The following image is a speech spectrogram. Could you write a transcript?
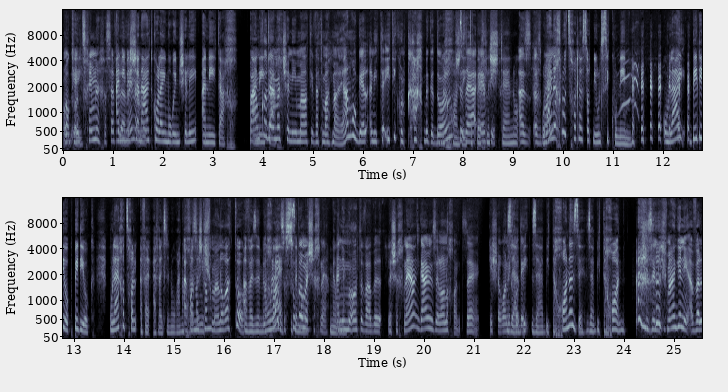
אוקיי. עוד צריכים להיחשף אני ולהבין, משנה אבל את כל ההימורים שלי, אני איתך. פעם אני קודמת איתך. שאני אמרתי, ואת אמרת מעיין רוגל, אני טעיתי כל כך בגדול, נכון, זה שזה היה התהפך אפי. לשתינו. אז, אז אולי בואי נ- אנחנו צריכות לעשות ניהול סיכונים. אולי, בדיוק, בדיוק. אולי אנחנו צריכות, אבל, אבל זה נורא נכון אבל מה זה שאתה אומר. נשמע נורא טוב. אבל זה מעולה. נכון? זה סופר מעולה. משכנע. מעולה. אני מאוד טובה בלשכנע, גם אם זה לא נכון, זה כישרון זה, ייחודי. הב... זה הביטחון הזה, זה הביטחון. כי זה נשמע הגיוני, אבל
